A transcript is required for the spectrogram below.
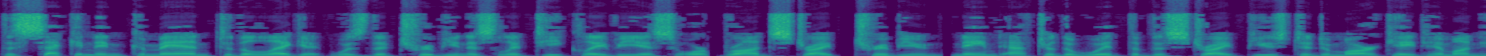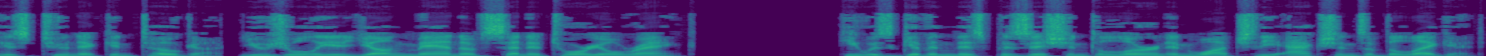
The second in command to the legate was the tribunus laticlavius or broad stripe tribune named after the width of the stripe used to demarcate him on his tunic and toga, usually a young man of senatorial rank. He was given this position to learn and watch the actions of the legate.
